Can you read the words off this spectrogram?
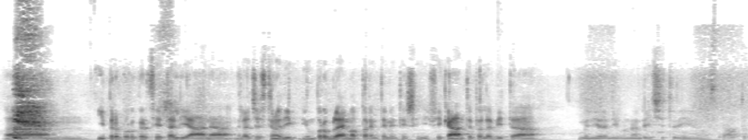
um, iperburocrazia italiana nella gestione di, di, un problema apparentemente insignificante per la vita dire, di uno dei cittadini di uno Stato.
